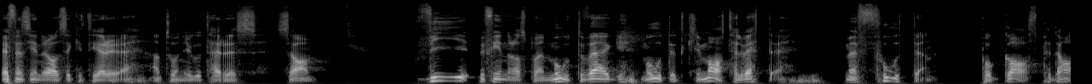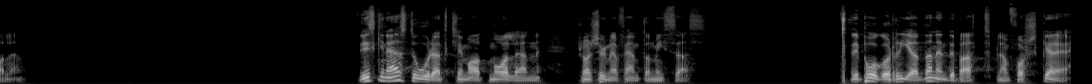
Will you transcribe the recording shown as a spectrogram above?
FNs generalsekreterare Antonio Guterres sa Vi befinner oss på en motorväg mot ett klimathelvete med foten på gaspedalen. Risken är stor att klimatmålen från 2015 missas. Det pågår redan en debatt bland forskare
